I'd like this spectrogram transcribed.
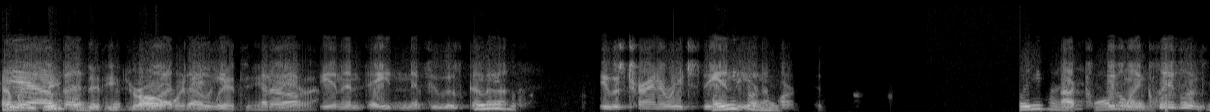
How many yeah, people but did he draw what, when though? he went to He's better Indiana? off being in Dayton if he was gonna. Cleveland, He was trying to reach the Cleveland Indiana market. Cleveland, Not Cleveland. Cleveland's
